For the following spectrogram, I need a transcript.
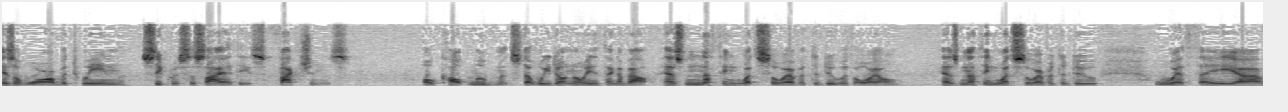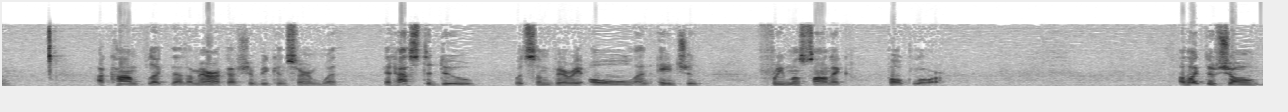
is a war between secret societies, factions, occult movements that we don't know anything about. Has nothing whatsoever to do with oil. Has nothing whatsoever to do with a, um, a conflict that America should be concerned with. It has to do with some very old and ancient Freemasonic folklore. I'd like to show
